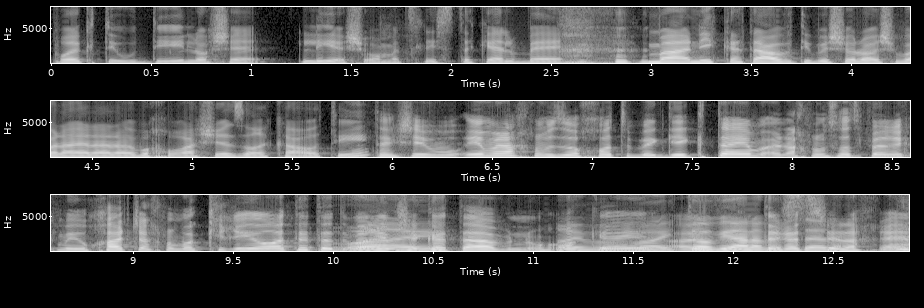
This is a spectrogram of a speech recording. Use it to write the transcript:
פרויקט תיעודי, לא שלי יש אומץ להסתכל במה אני כתבתי בשלוש בלילה לבחורה שזרקה אותי. תקשיבו, אם אנחנו זוכות בגיק טיים, אנחנו עושות פרק מיוחד שאנחנו מקריאות את הדברים וואי. שכתבנו, אוי אוקיי? ואבוי. אז טוב, יאללה, אינטרס בסדר. שלכם.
